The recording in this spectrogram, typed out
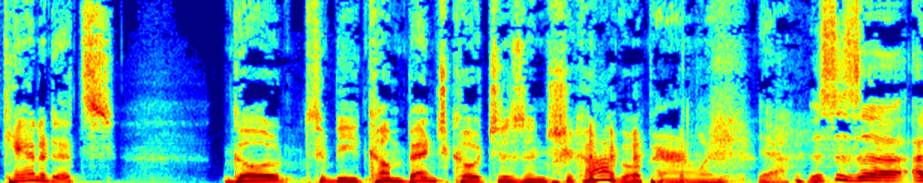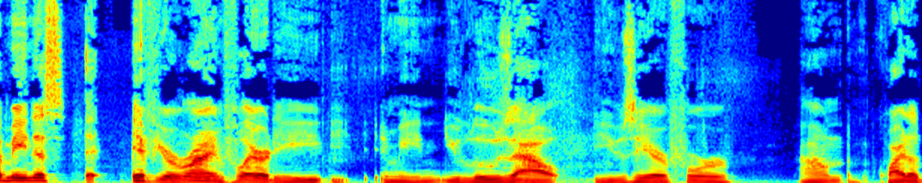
candidates go to become bench coaches in Chicago, apparently. yeah, this is a. I mean, it's, if you're Ryan Flaherty, I mean, you lose out. He was here for I don't quite a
